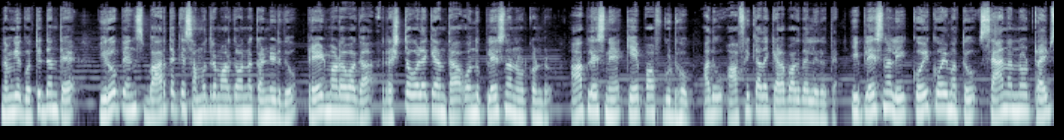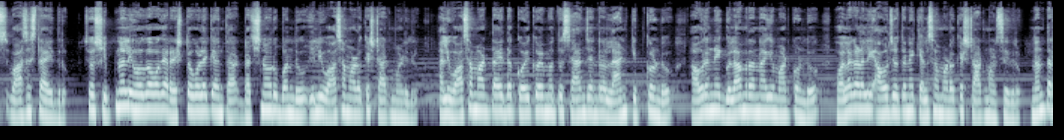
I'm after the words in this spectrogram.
ನಮಗೆ ಗೊತ್ತಿದ್ದಂತೆ ಯುರೋಪಿಯನ್ಸ್ ಭಾರತಕ್ಕೆ ಸಮುದ್ರ ಮಾರ್ಗವನ್ನು ಕಂಡುಹಿಡಿದು ಟ್ರೇಡ್ ಮಾಡೋವಾಗ ರೆಸ್ಟ್ ತಗೊಳ್ಳೋಕೆ ಅಂತ ಒಂದು ಪ್ಲೇಸ್ನ ನೋಡ್ಕೊಂಡ್ರು. ಆ ಪ್ಲೇಸ್ನೇ ಕೇಪ್ ಆಫ್ ಗುಡ್ ಹೋಪ್ ಅದು ಆಫ್ರಿಕಾದ ಕೆಳಭಾಗದಲ್ಲಿರುತ್ತೆ. ಈ ಪ್ಲೇಸ್ನಲ್ಲಿ ಕೋಯ್ ಕೊಯ್ ಮತ್ತು ಸ್ಯಾನ್ ಅನ್ನೋ ಟ್ರೈಬ್ಸ್ ವಾಸಿಸ್ತಾ ಇದ್ರು. ಸೊ ಶಿಪ್ನಲ್ಲಿ ಹೋಗೋವಾಗ ರೆಸ್ಟ್ ತಗೊಳ್ಳೋಕೆ ಅಂತ ಡಚ್ನವರು ಬಂದು ಇಲ್ಲಿ ವಾಸ ಮಾಡೋಕೆ ಸ್ಟಾರ್ಟ್ ಮಾಡಿದ್ರು. ಅಲ್ಲಿ ವಾಸ ಮಾಡ್ತಾ ಇದ್ದ ಕೊಯ್ ಕೊಯ್ ಮತ್ತು ಸ್ಯಾನ್ ಜನರ ಲ್ಯಾಂಡ್ ಕಿತ್ಕೊಂಡು ಅವರನ್ನೇ ಗುಲಾಮರನ್ನಾಗಿ ಮಾಡಿಕೊಂಡು ಹೊಲಗಳಲ್ಲಿ ಅವ್ರ ಜೊತೆನೆ ಕೆಲಸ ಮಾಡೋಕೆ ಸ್ಟಾರ್ಟ್ ಮಾಡಿಸಿದ್ರು. ನಂತರ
